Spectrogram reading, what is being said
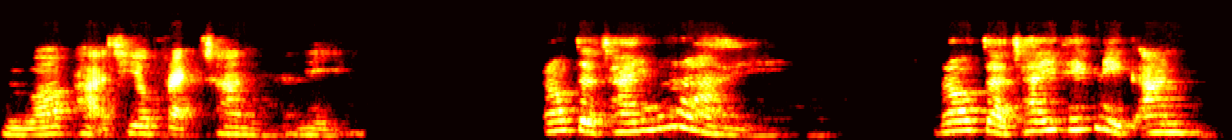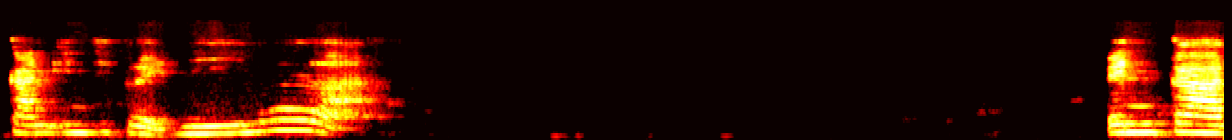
หรือว่า partial fraction นั่นเอง เราจะใช้เมื่อไหร่ เราจะใช้เทคนิคการการอินทิเกรตนี้เมื่อ เป็นการ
